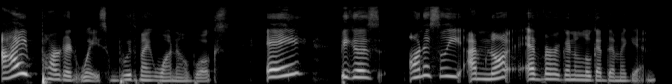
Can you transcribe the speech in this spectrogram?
I parted ways with my 1L books. A, because honestly, I'm not ever gonna look at them again.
